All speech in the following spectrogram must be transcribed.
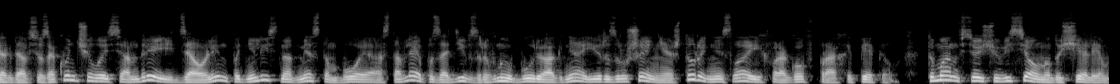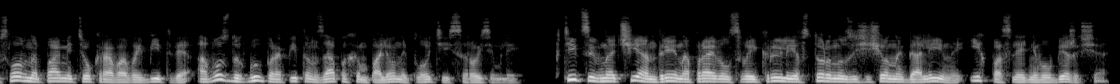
Когда все закончилось, Андрей и Дзяолин поднялись над местом боя, оставляя позади взрывную бурю огня и разрушения, что разнесла их врагов в прах и пепел. Туман все еще висел над ущельем, словно память о кровавой битве, а воздух был пропитан запахом паленой плоти и сырой земли. Птицей в ночи Андрей направил свои крылья в сторону защищенной долины, их последнего убежища.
